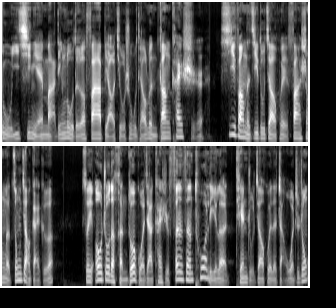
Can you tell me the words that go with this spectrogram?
1517年马丁路德发表九十五条论纲开始，西方的基督教会发生了宗教改革，所以欧洲的很多国家开始纷纷脱离了天主教会的掌握之中。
